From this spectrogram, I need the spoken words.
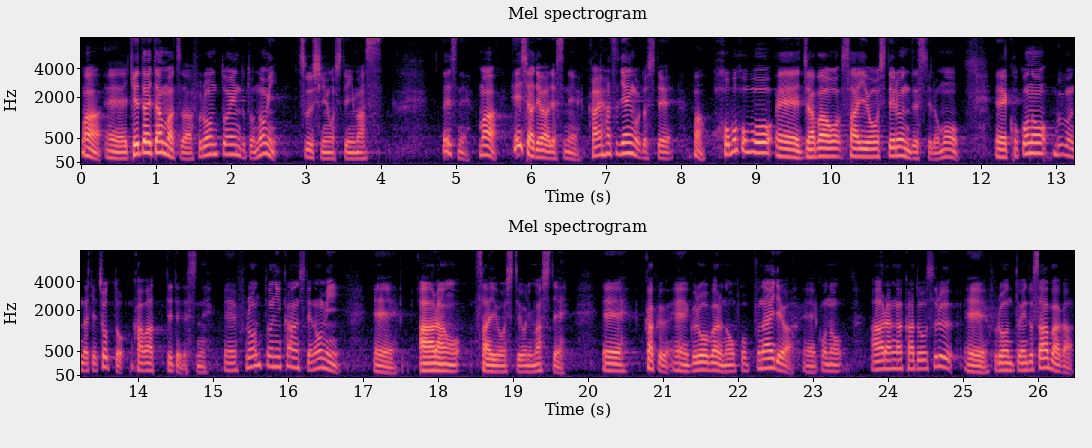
まあえー、携帯端末はフロントエンドとのみ通信をしています。でですね、まあ、弊社ではですね開発言語として、まあ、ほぼほぼ、えー、Java を採用してるんですけども、えー、ここの部分だけちょっと変わっててですね、えー、フロントに関してのみ、えー、RLAN を採用しておりまして、えー、各、えー、グローバルの POP 内では、えー、この RLAN が稼働する、えー、フロントエンドサーバーが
